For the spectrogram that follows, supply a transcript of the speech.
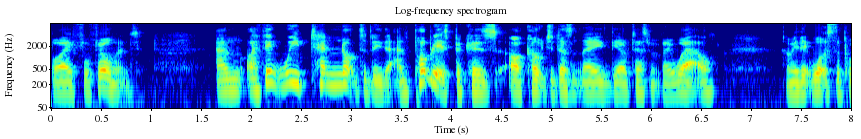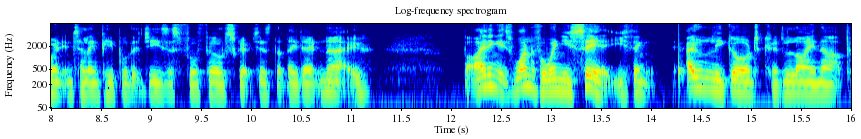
by fulfillment. And I think we tend not to do that. And probably it's because our culture doesn't know the Old Testament very well. I mean, what's the point in telling people that Jesus fulfilled scriptures that they don't know? But I think it's wonderful when you see it. You think only God could line up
